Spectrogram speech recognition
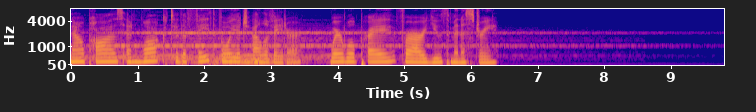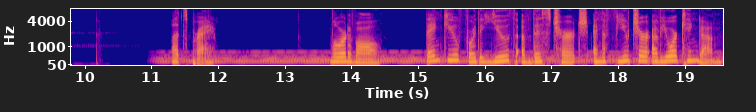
Now pause and walk to the Faith Voyage elevator, where we'll pray for our youth ministry. Let's pray. Lord of all, thank you for the youth of this church and the future of your kingdom.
